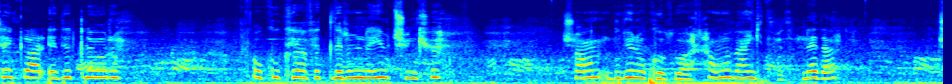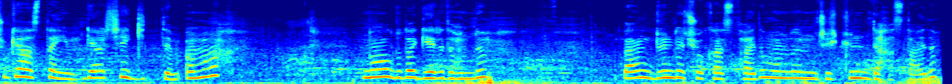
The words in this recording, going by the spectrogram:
tekrar editliyorum. Okul kıyafetlerimdeyim çünkü şu an bugün okul var ama ben gitmedim. Neden? Çünkü hastayım. Gerçi gittim ama ne oldu da geri döndüm. Ben dün de çok hastaydım. Ondan önceki gün de hastaydım.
